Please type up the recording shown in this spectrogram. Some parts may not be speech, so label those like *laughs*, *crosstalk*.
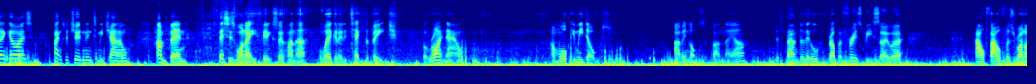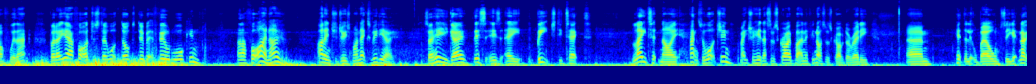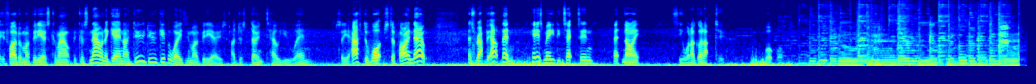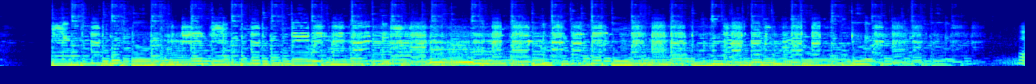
there guys? Thanks for tuning into my channel. I'm Ben, this is 180 Felixstowe Hunter and we're going to detect the beach. But right now, I'm walking me dogs. Having lots of fun they are. Just found a little rubber frisbee so uh, alfalfa's run off with that. But uh, yeah, I thought I'd just uh, what dogs do a bit of field walking. And I thought, I know, I'll introduce my next video. So here you go, this is a beach detect late at night. Thanks for watching. Make sure you hit that subscribe button if you're not subscribed already. Um, hit the little bell so you get notified when my videos come out because now and again I do do giveaways in my videos. I just don't tell you when. So you have to watch to find out. Let's wrap it up then. Here's me detecting at night. See what I got up to. What?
